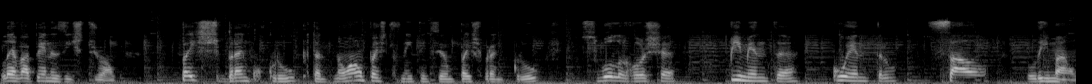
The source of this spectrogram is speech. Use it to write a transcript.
leva apenas isto, João peixe branco cru, portanto não há um peixe definido, tem que ser um peixe branco cru, cebola roxa, pimenta, coentro, sal, limão.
